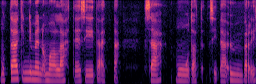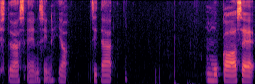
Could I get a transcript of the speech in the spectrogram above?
Mutta tämäkin nimenomaan lähtee siitä, että sä muutat sitä ympäristöäs ensin ja sitä mukaan se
